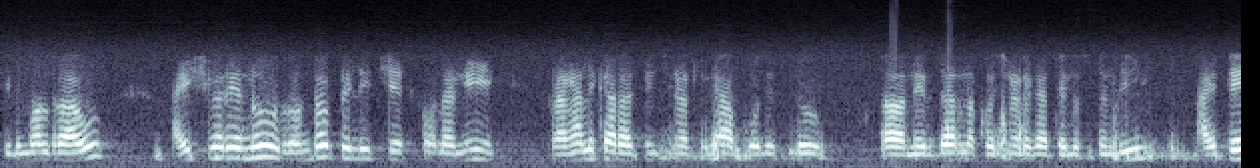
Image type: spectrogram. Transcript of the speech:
తిరుమల రావు ఐశ్వర్యను రెండో పెళ్ళి చేసుకోవాలని ప్రణాళిక రచించినట్లుగా పోలీసులు నిర్ధారణకు వచ్చినట్టుగా తెలుస్తుంది. అయితే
